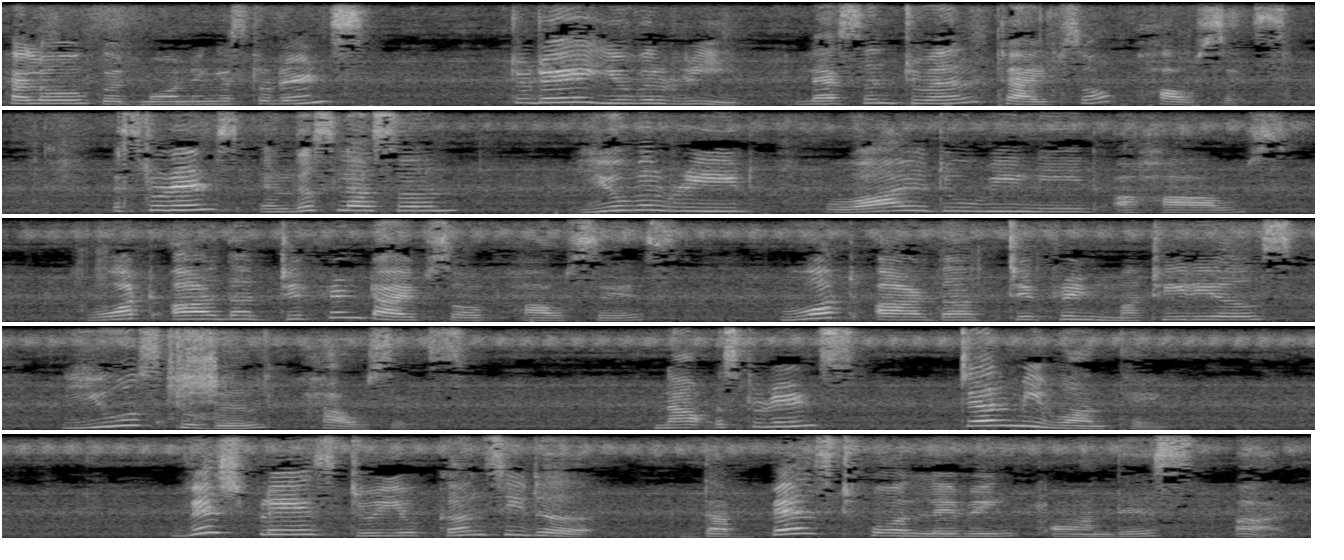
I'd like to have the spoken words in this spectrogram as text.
Hello, good morning, students. Today you will read lesson 12 types of houses. Students, in this lesson you will read why do we need a house? What are the different types of houses? What are the different materials used to build houses? Now, students, tell me one thing. Which place do you consider the best for living on this earth?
